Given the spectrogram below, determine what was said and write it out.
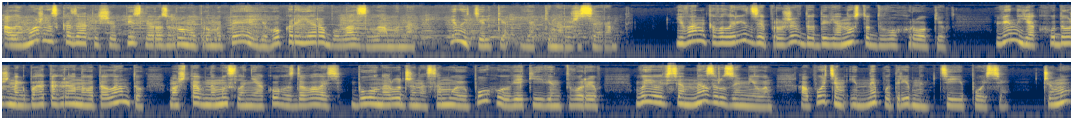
Але можна сказати, що після розгрому Прометея його кар'єра була зламана і не тільки як кінорежисера. Іван Кавалерідзе прожив до 92 років. Він, як художник багатогранного таланту, масштабне мислення якого, здавалось, було народжене самою епохою, в якій він творив, виявився незрозумілим, а потім і непотрібним цій епосі. Чому?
